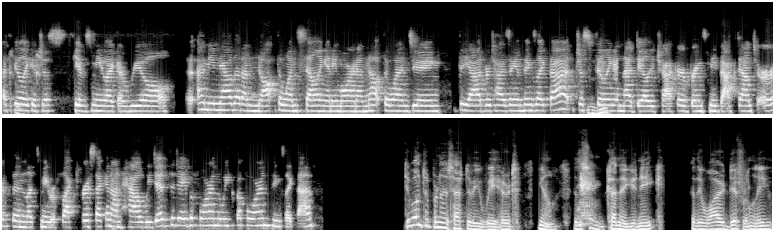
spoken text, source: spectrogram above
I feel like it just gives me like a real, I mean, now that I'm not the one selling anymore and I'm not the one doing the advertising and things like that, just mm-hmm. filling in that daily tracker brings me back down to earth and lets me reflect for a second on how we did the day before and the week before and things like that. Do entrepreneurs have to be weird? You know, are they some kind of unique? Are they wired differently?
